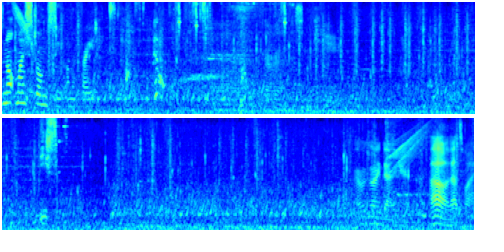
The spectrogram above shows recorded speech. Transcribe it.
That's not my strong suit, I'm afraid. And whatever the missing key. These Why are we going down here? Oh, that's why.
